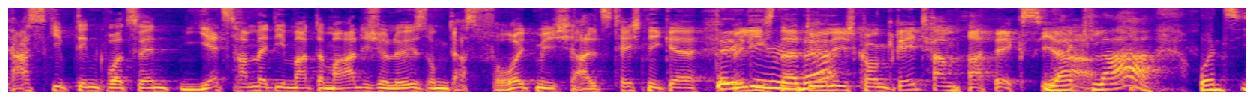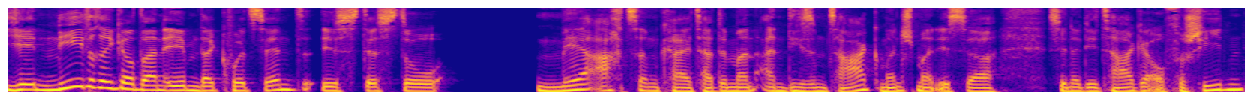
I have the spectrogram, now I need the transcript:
Das gibt den Quotienten. Jetzt haben wir die mathematische Lösung. Das freut mich als Techniker. Denke will ich es ne? natürlich ne? konkret haben, Alex. Ja. ja, klar. Und je niedriger dann eben der Quotient ist, desto mehr Achtsamkeit hatte man an diesem Tag. Manchmal ist ja, sind ja die Tage auch verschieden.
